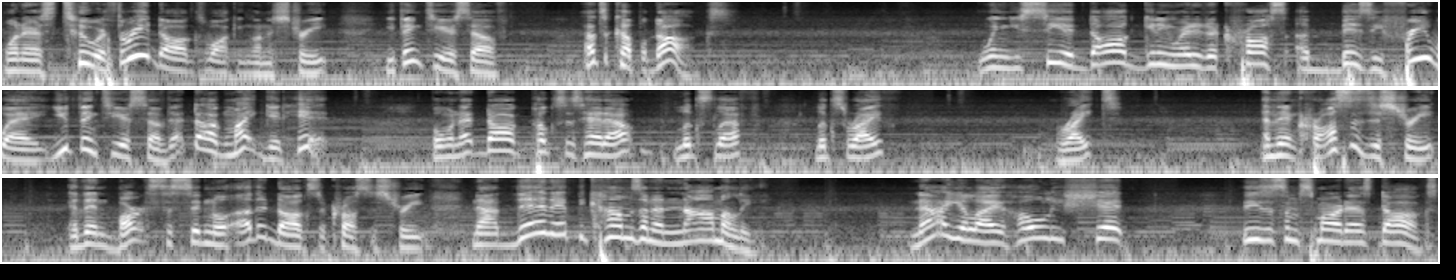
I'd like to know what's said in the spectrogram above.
When there's two or three dogs walking on the street, you think to yourself, that's a couple dogs. When you see a dog getting ready to cross a busy freeway, you think to yourself, that dog might get hit. But when that dog pokes his head out, looks left, looks right, right, and then crosses the street and then barks to signal other dogs to cross the street. Now, then it becomes an anomaly. Now you're like, holy shit, these are some smart ass dogs.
